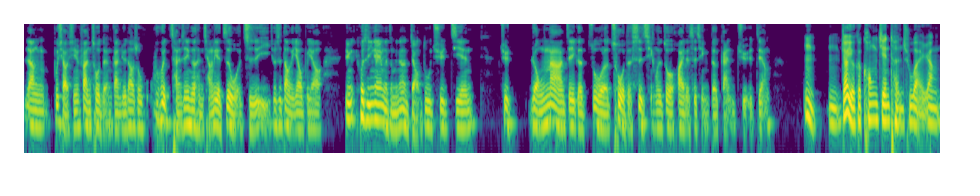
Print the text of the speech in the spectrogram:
让不小心犯错的人感觉到说会会产生一个很强烈的自我质疑，就是到底要不要，用或是应该用个怎么样的角度去接去容纳这个做了错的事情或者做坏的事情的感觉，这样。嗯嗯，只要有个空间腾出来，让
